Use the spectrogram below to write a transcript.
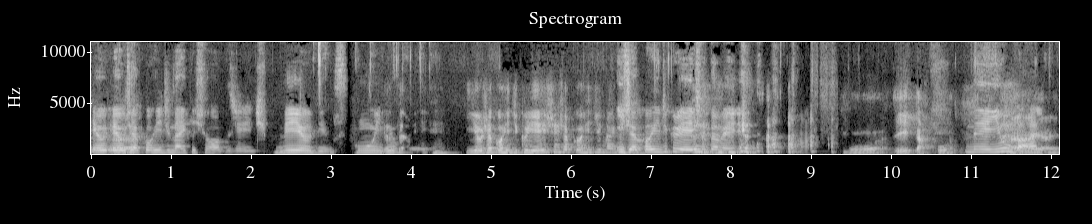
Eu, eu já corri de Nike Shox, gente. Meu Deus. Ruim, Eu viu? também. E eu já corri de Creation, já corri de Nike. E já corri de Creation também. Boa. Eita porra. Nenhum Ai, vale. ai.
